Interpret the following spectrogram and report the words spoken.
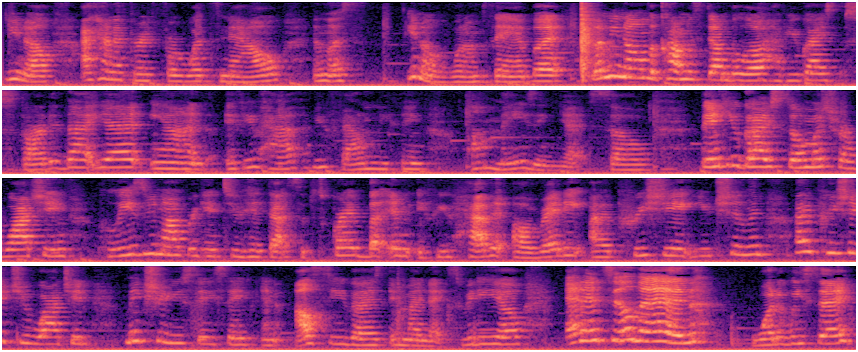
you know, I kind of thrift for what's now, unless you know what I'm saying. But let me know in the comments down below. Have you guys started that yet? And if you have, have you found anything amazing yet? So thank you guys so much for watching. Please do not forget to hit that subscribe button if you haven't already. I appreciate you chilling. I appreciate you watching. Make sure you stay safe and I'll see you guys in my next video. And until then, what do we say?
